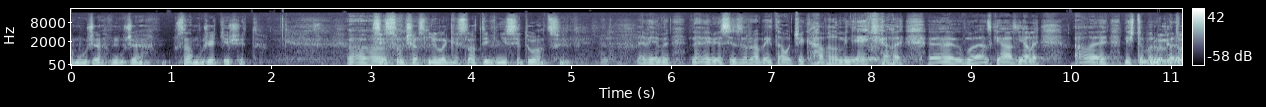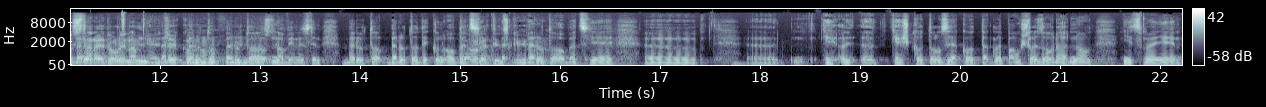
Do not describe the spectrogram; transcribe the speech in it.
může, může, se tam může těžit? Při současné legislativní situaci nevím, nevím, jestli zrovna bych tam očekával měď, ale eh, u Mariánské lázní, ale, ale když to beru... Byly to beru, staré doly na měď. Beru, jako, beru, to, no. beru to, hmm, no myslím, beru to, beru to teď obecně, beru jako. to obecně, eh, eh, tě, těžko to lze jako takhle paušalizovat odhadnout. Nicméně,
